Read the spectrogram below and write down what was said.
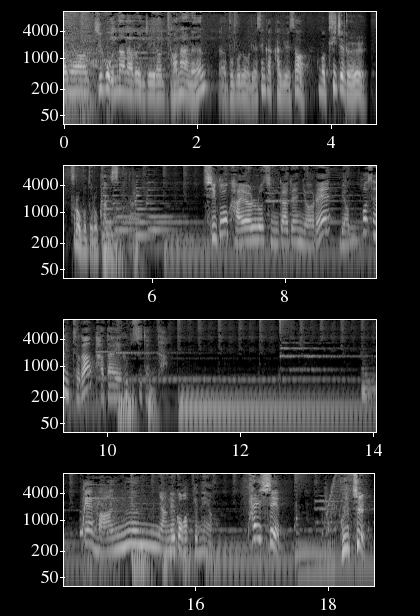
그러면 지구 온난화로 이제 이런 변하는 어, 부분을 우리가 생각하기 위해서 한번 퀴즈를 풀어보도록 하겠습니다. 지구 가열로 증가된 열의 몇 퍼센트가 바다에 흡수된다. 꽤 많은 양일 것 같긴 해요. 80. 97.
